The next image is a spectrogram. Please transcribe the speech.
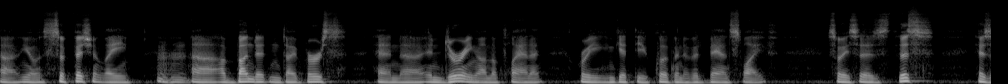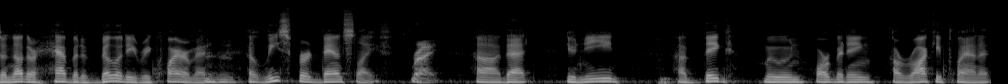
uh, you know sufficiently uh, abundant and diverse and uh, enduring on the planet where you can get the equivalent of advanced life. So he says this is another habitability requirement, at least for advanced life Right. uh, that you need a big moon orbiting a rocky planet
